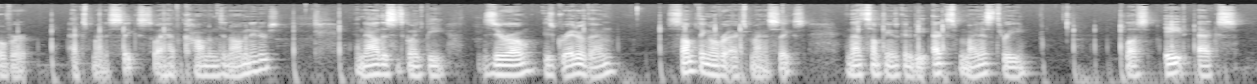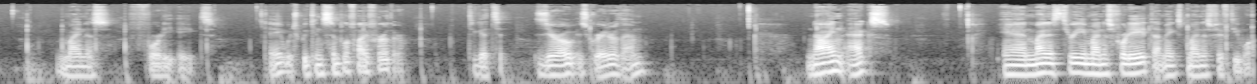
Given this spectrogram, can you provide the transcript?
over x minus 6, so I have common denominators. And now this is going to be 0 is greater than something over x minus 6, and that something is going to be x minus 3 plus 8x minus 48, okay, which we can simplify further to get to 0 is greater than 9x and minus 3 minus 48, that makes minus 51.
